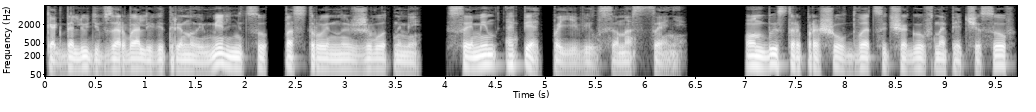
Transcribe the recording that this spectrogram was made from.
Когда люди взорвали ветряную мельницу, построенную животными, Сэмин опять появился на сцене. Он быстро прошел 20 шагов на 5 часов,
